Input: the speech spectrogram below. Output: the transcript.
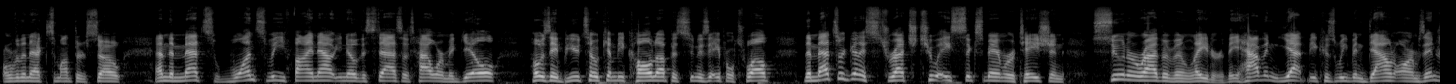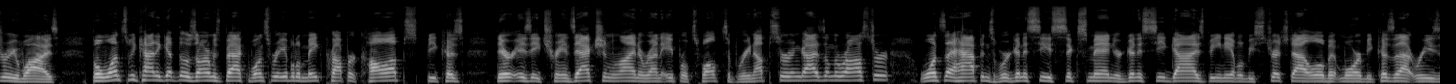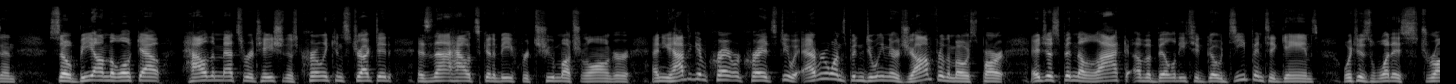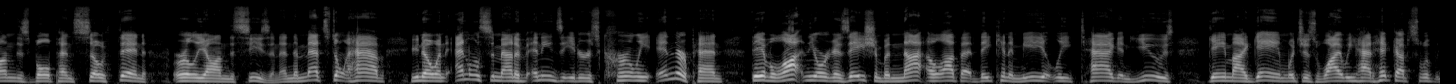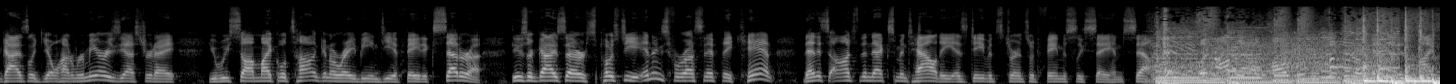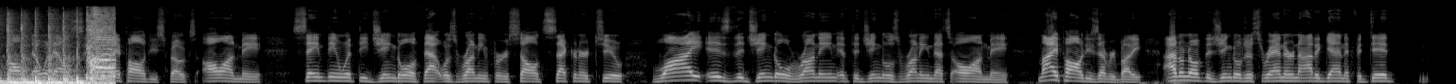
over the next month or so. And the Mets, once we find out, you know, the status of Tylor Megill, Jose Butto can be called up as soon as April 12th. The Mets are going to stretch to a six-man rotation sooner rather than later. They haven't yet because we've been down arms injury-wise, but once we kind of get those arms back, once we're able to make proper call-ups because there is a transaction line around April 12th to bring up certain guys on the roster, once that happens, we're going to see a six-man. You're going to see guys being able to be stretched out a little bit more because of that reason. So be on the lookout. How the Mets rotation is currently constructed is not how it's going to be for too much longer. And you have to give credit where credit's due. Everyone's been doing their job for the most part. It's just been the lack of ability to go deep into games, which is what has strung this bullpen so thin early on the season. And the Mets don't have, you know, an endless amount of innings eaters currently in their pen. They have a lot in the organization, but not a lot that they can immediately tag and use game by game, which is why we had hiccups with guys like Yohan Ramirez yesterday. We saw Michael Tonkinere being DFA'd, etc. These are guys that are supposed to eat innings for us, and if they can't, then it's on to the next mentality, as David Stearns would famously say himself. But on the My apologies, folks. All on me. Same thing with the jingle. If that was running for a solid second or two, why is the jingle running? If the jingle's running, that's all on me. My apologies, everybody. I don't know if the jingle just ran or not again. If it did,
